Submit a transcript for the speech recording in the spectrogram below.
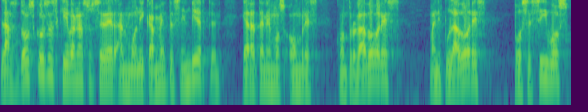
Las dos cosas que iban a suceder armónicamente se invierten. Y ahora tenemos hombres controladores, manipuladores, posesivos,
